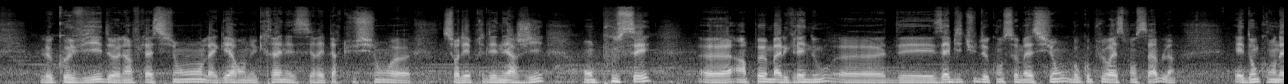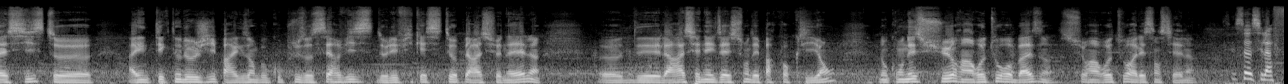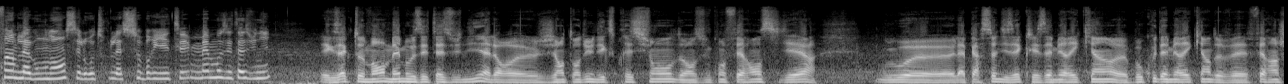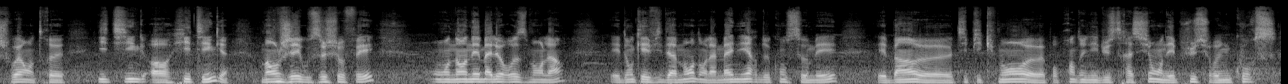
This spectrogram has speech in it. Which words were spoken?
le Covid, l'inflation, la guerre en Ukraine et ses répercussions euh, sur les prix de l'énergie ont poussé euh, un peu malgré nous euh, des habitudes de consommation beaucoup plus responsables. Et donc on assiste à une technologie par exemple beaucoup plus au service de l'efficacité opérationnelle, de la rationalisation des parcours clients. Donc on est sur un retour aux bases, sur un retour à l'essentiel. C'est ça, c'est la fin de l'abondance, c'est le retour de la sobriété, même aux États-Unis? Exactement, même aux États-Unis. Alors euh, j'ai entendu une expression dans une conférence hier où euh, la personne disait que les Américains, euh, beaucoup d'Américains devaient faire un choix entre eating or heating, manger ou se chauffer. On en est malheureusement là. Et donc évidemment, dans la manière de consommer, eh ben, euh, typiquement, euh, pour prendre une illustration, on n'est plus sur une course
